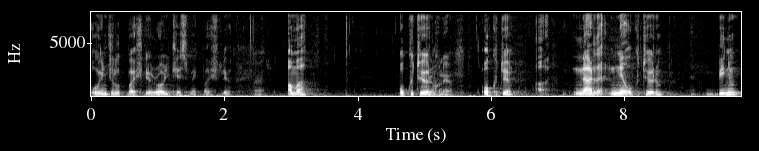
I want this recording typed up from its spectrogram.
oyunculuk başlıyor, rol kesmek başlıyor. Evet. Ama okutuyorum. Okunuyor. Okutuyorum. Nerede ne okutuyorum? Benim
